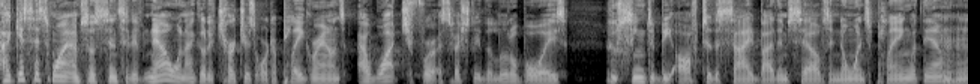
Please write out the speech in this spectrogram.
I guess that's why I'm so sensitive now. When I go to churches or to playgrounds, I watch for especially the little boys who seem to be off to the side by themselves and no one's playing with them. Mm-hmm.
